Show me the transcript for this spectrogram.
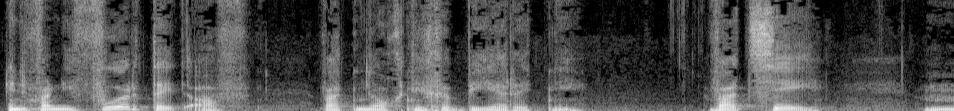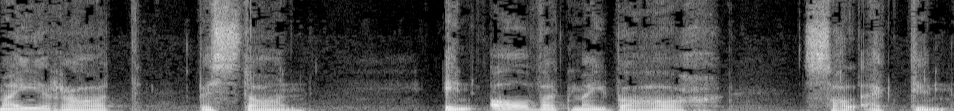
en van die voortyd af wat nog nie gebeur het nie. Wat sê my raad bestaan en al wat my behaag sal ek doen.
